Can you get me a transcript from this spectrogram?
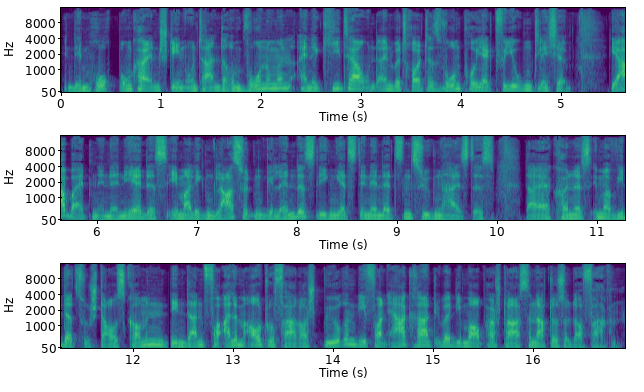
In dem Hochbunker entstehen unter anderem Wohnungen, eine Kita und ein betreutes Wohnprojekt für Jugendliche. Die Arbeiten in der Nähe des ehemaligen Glashüttengeländes liegen jetzt in den letzten Zügen, heißt es. Daher könne es immer wieder zu Staus kommen, den dann vor allem Autofahrer spüren, die von Erkrath über die Morperstraße nach Düsseldorf fahren.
